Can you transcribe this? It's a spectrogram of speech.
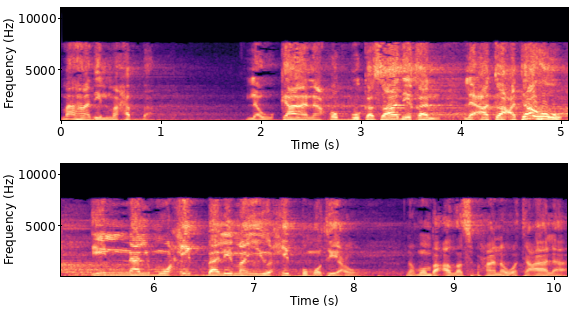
Ma hadhi almahabba? Law kana hubbuka sadiqan la ata'tahu innal muhibba liman yuhibbu muti'u namuomba Allah subhanahu wa ta'ala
